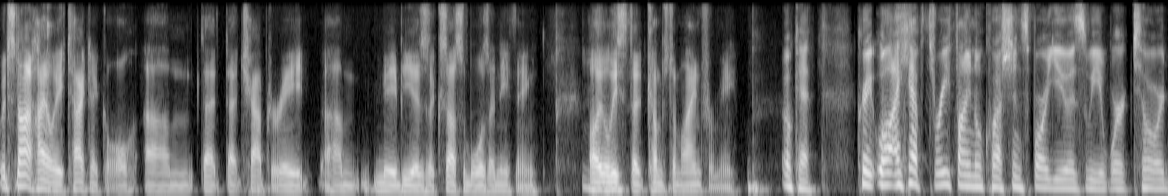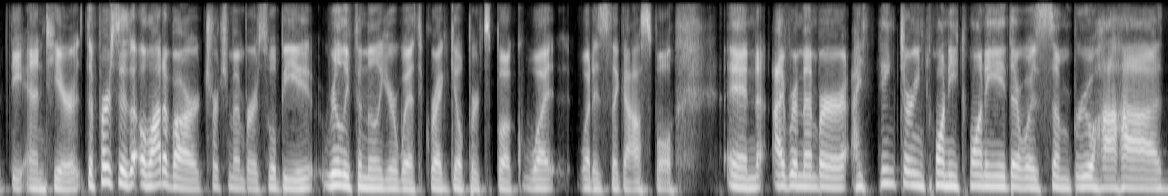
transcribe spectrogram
It's not highly technical. Um, that, that Chapter 8 um, may be as accessible as anything, mm-hmm. well, at least that comes to mind for me. Okay. Great. Well, I have three final questions for you as we work toward the end here. The first is a lot of our church members will be really familiar with Greg Gilbert's book, What What is the Gospel? And I remember, I think during 2020 there was some brouhaha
